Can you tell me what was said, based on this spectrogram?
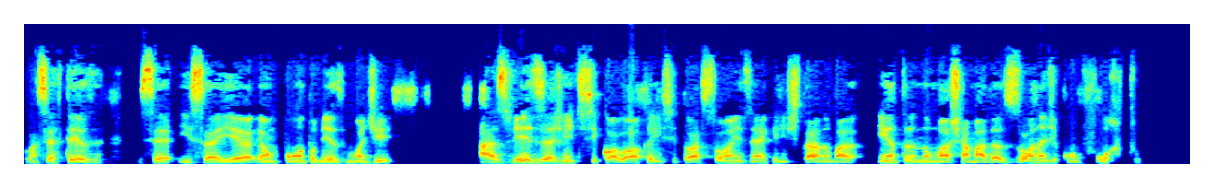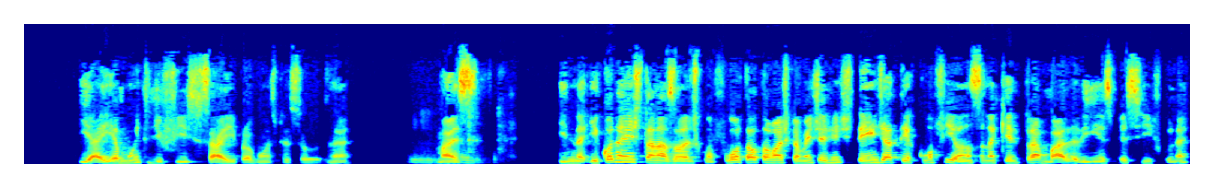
Com certeza. Isso, é, isso aí é, é, um ponto mesmo, onde às vezes a gente se coloca em situações né, que a gente está numa. entra numa chamada zona de conforto, e aí é muito difícil sair para algumas pessoas, né? Mas e, e, quando a gente está na zona de conforto, automaticamente a gente tende a ter confiança naquele trabalho ali em específico, né?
